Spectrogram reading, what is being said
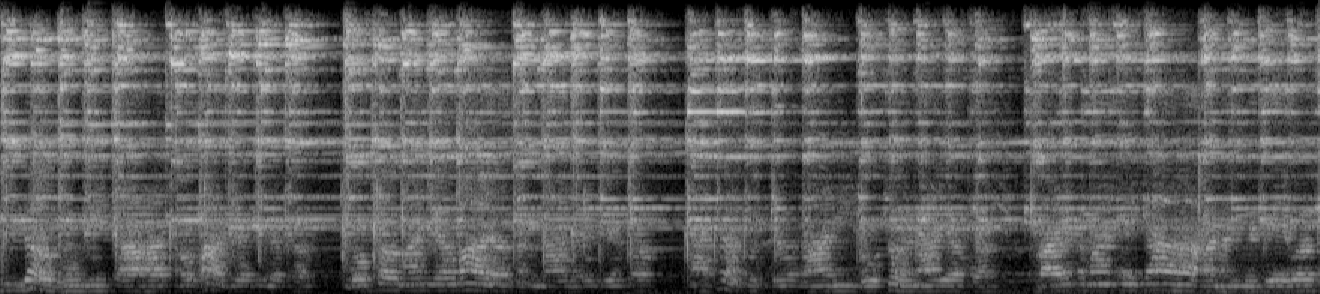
भूमिका भूमीचा हा सौभाग्य तिलक लोकमान्य बाळ गंगाधर टिळक राष्ट्रपुत्र आणि लोकनायक भारत मातेचा आनंद देवक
